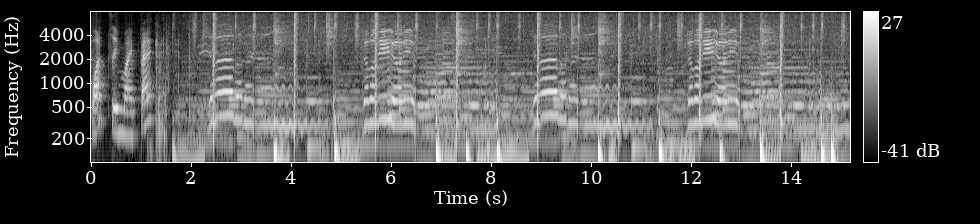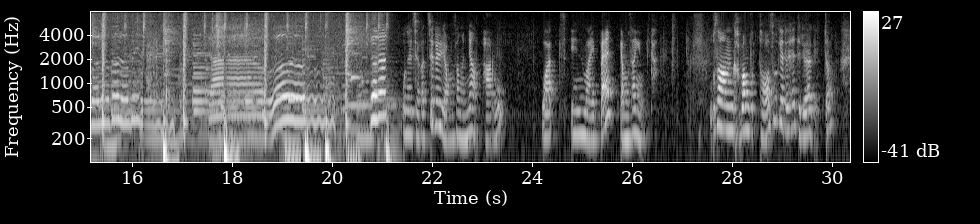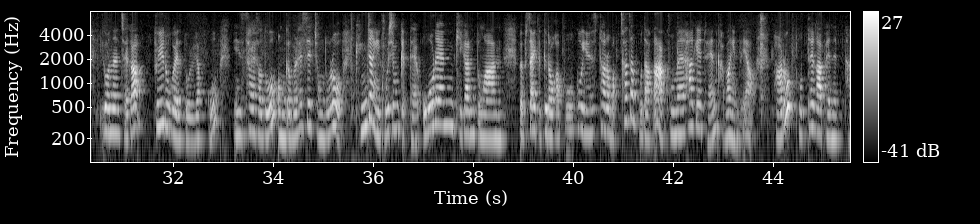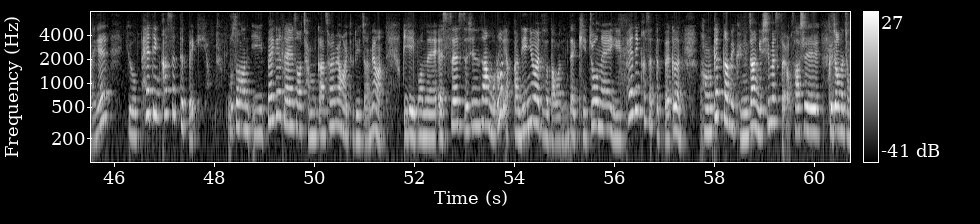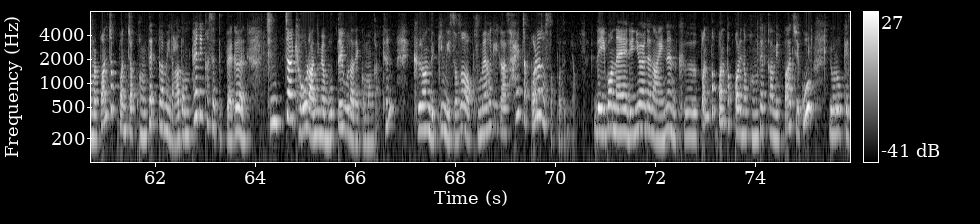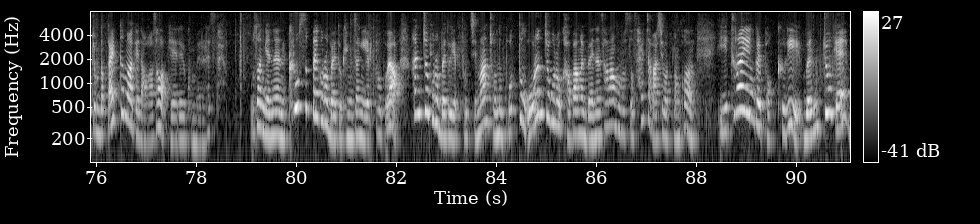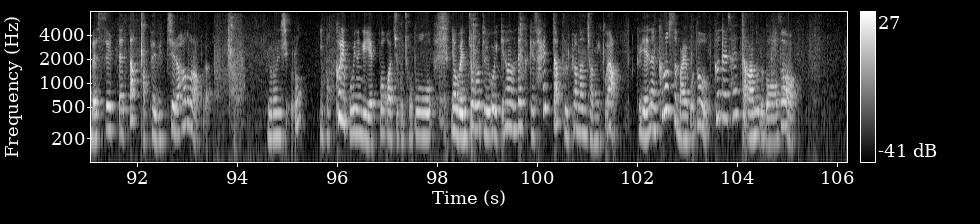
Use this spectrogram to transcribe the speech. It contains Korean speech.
What's in my bag? 오늘 제가 찍을 영상은요. 바로 What's in my bag 영상입니다. 우선 가방부터 소개를 해드려야겠죠? 이거는 제가 브이로그에도 올렸고 인스타에서도 언급을 했을 정도로 굉장히 고심 끝에 오랜 기간 동안 웹사이트 들어가 보고 인스타로 막 찾아보다가 구매하게 된 가방인데요. 바로 보테가 베네타의 이 패딩 카세트 백이에요. 우선 이 백에 대해서 잠깐 설명을 드리자면 이게 이번에 SS 신상으로 약간 리뉴얼돼서 나왔는데 기존의 이 패딩 카세트 백은 광택감이 굉장히 심했어요. 사실 그전에 정말 번쩍번쩍 광택감이 나던 패딩 카세트 백은 진짜 겨울 아니면 못 들고 다닐 것만 같은 그런 느낌이 있어서 구매하기가 살짝 꺼려졌었거든요. 근데 이번에 리뉴얼된 아이는 그 번떡번떡거리는 광택감이 빠지고 이렇게 좀 더 깔끔하게 나와서 얘를 구매를 했어요. 우선 얘는 크로스백으로 매도 굉장히 예쁘고요. 한쪽으로 매도 예쁘지만 저는 보통 오른쪽으로 가방을 매는 사람으로서 살짝 아쉬웠던 건 이 트라이앵글 버클이 왼쪽에 맸을 때 딱 앞에 위치를 하더라고요. 이런 식으로 이 버클이 보이는 게 예뻐가지고 저도 그냥 왼쪽으로 들고 있긴 하는데 그게 살짝 불편한 점이고요. 그리고 얘는 크로스 말고도 끈을 살짝 안으로 넣어서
